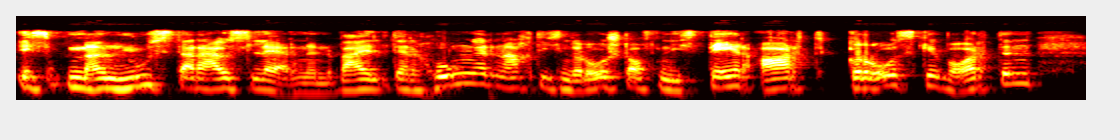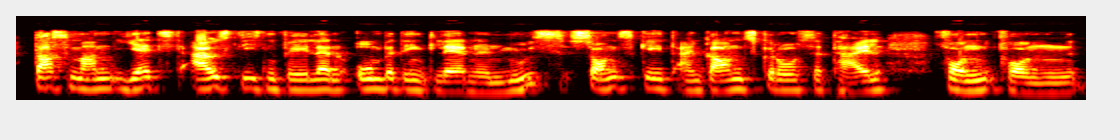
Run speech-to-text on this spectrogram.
Es, man muss daraus lernen, weil der Hunger nach diesen Rohstoffen ist derart groß geworden, dass man jetzt aus diesen Fehlern unbedingt lernen muss. Sonst geht ein ganz großer Teil von, von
